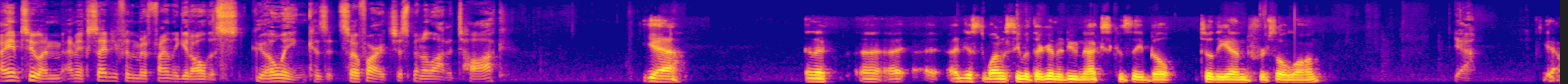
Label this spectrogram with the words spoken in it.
I am too. I'm I'm excited for them to finally get all this going because it, so far it's just been a lot of talk. Yeah, and I I I, I just want to see what they're going to do next because they built to the end for so long. Yeah. Yeah.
